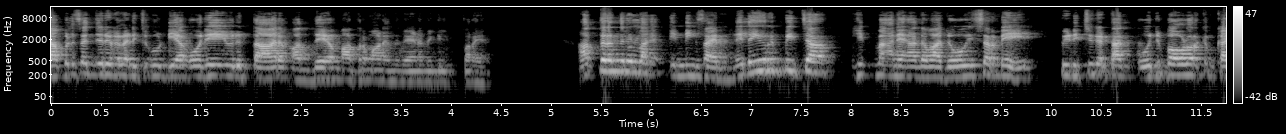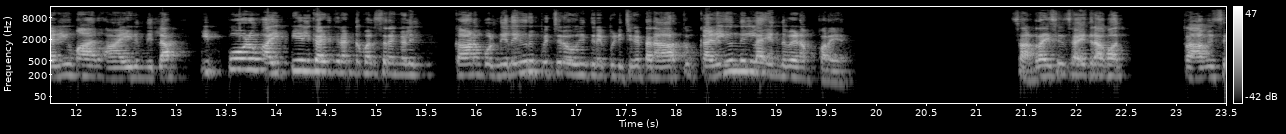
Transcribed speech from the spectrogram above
ഡബിൾ സെഞ്ചുറികൾ അടിച്ചു കൂട്ടിയ ഒരേ ഒരു താരം അദ്ദേഹം മാത്രമാണ് എന്ന് വേണമെങ്കിൽ പറയാം. അത്തരത്തിലുള്ള ഇന്നിങ്സ് ആയിരുന്നു. നിലയുറപ്പിച്ച ഹിറ്റ്മാനെ അഥവാ രോഹിത് ശർമ്മയെ പിടിച്ചു കെട്ടാൻ ഒരു ബൗളർക്കും കഴിയുമാ ആയിരുന്നില്ല. ഇപ്പോഴും ഐ പി എൽ കഴിഞ്ഞ രണ്ട് മത്സരങ്ങളിൽ കാണുമ്പോൾ നിലയുറപ്പിച്ച രോഹിതിനെ പിടിച്ചു കെട്ടാൻ ആർക്കും കഴിയുന്നില്ല എന്ന് വേണം പറയാൻ. സൺറൈസേഴ്സ് ഹൈദരാബാദ് ട്രാവിസ്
